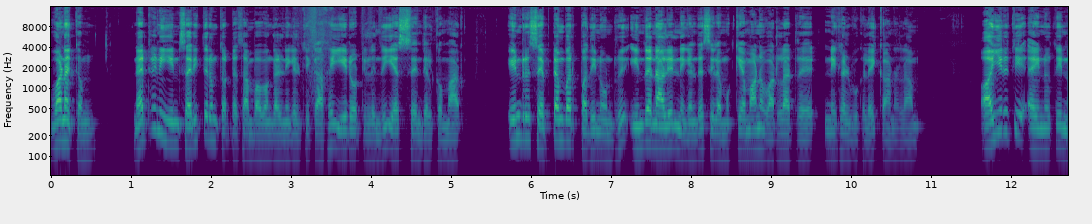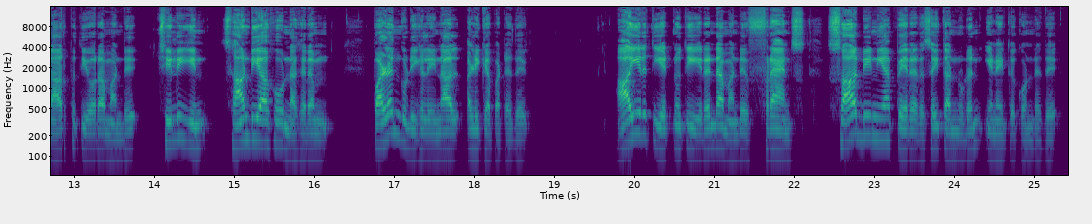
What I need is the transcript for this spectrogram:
வணக்கம். நற்றினியின் சரித்திரம் தொட்ட சம்பவங்கள் நிகழ்ச்சிக்காக ஈரோட்டிலிருந்து எஸ். செந்தில்குமார். இன்று செப்டம்பர் பதினொன்று இந்த நாளில் நிகழ்ந்த சில முக்கியமான வரலாற்று நிகழ்வுகளை காணலாம். ஆயிரத்தி ஐநூற்றி நாற்பத்தி ஓராம் ஆண்டு சிலியின் சாண்டியாகோ நகரம் பழங்குடிகளினால் அழிக்கப்பட்டது. ஆயிரத்தி எட்நூற்றி இரண்டாம் ஆண்டு பிரான்ஸ் சார்டினியா பேரரசை தன்னுடன் இணைத்து கொண்டது.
